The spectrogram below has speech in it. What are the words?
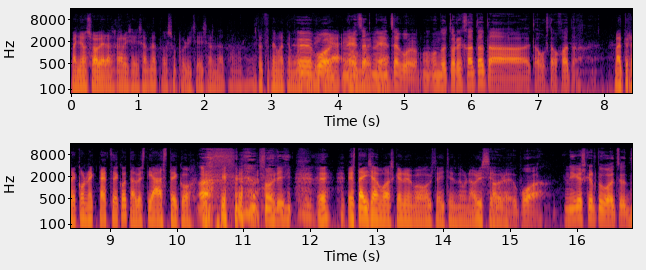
baina oso aberazgarria izan da, oso politxa izan da, eta bueno, ez dut ematen Eh, epean. niretzako ondo etorri jata eta, eta gustau jata. Bat rekonektatzeko eta bestia azteko. Ah, hori, eh? Ez da izango azkeneko gauza itzen duguna, hori seguro. Hori, buah, nik eskertuko etzut.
